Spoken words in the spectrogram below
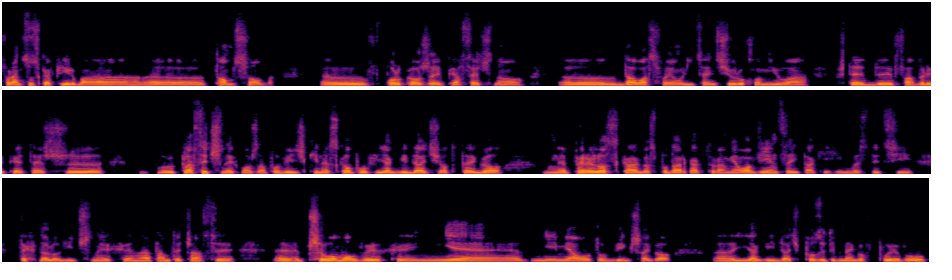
francuska firma e, Thomson e, w Polkorze Piaseczno dała swoją licencję, uruchomiła wtedy fabrykę też klasycznych, można powiedzieć, kineskopów i jak widać od tego perelowska gospodarka, która miała więcej takich inwestycji technologicznych na tamte czasy e, przełomowych, nie, nie miało to większego, e, jak widać, pozytywnego wpływu.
